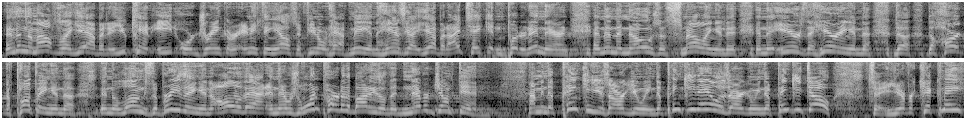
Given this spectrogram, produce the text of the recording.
And then the mouth is like, yeah, but you can't eat or drink or anything else if you don't have me. And the hands like, yeah, but I take it and put it in there. And, and then the nose is smelling and the, and the ears, the hearing and the, the, the heart, the pumping and the, and the lungs, the breathing and all of that. And there was one part of the body, though, that never jumped in. I mean, the pinky is arguing. The pinky nail is arguing. The pinky toe. Say, you ever kick me?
